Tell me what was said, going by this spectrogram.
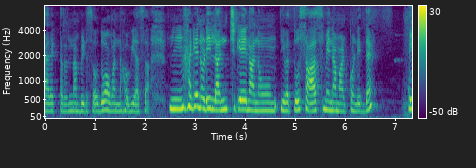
ಕ್ಯಾರೆಕ್ಟರನ್ನು ಬಿಡಿಸೋದು ಅವನ ಹವ್ಯಾಸ. ಹಾಗೆ ನೋಡಿ ಲಂಚ್ಗೆ ನಾನು ಇವತ್ತು ಸಾಸ್ಮೆನ ಮಾಡ್ಕೊಂಡಿದ್ದೆ. ಈ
